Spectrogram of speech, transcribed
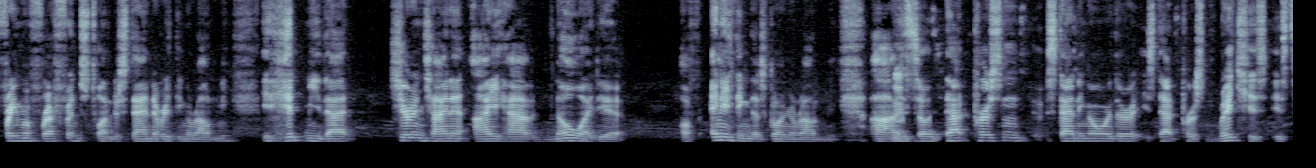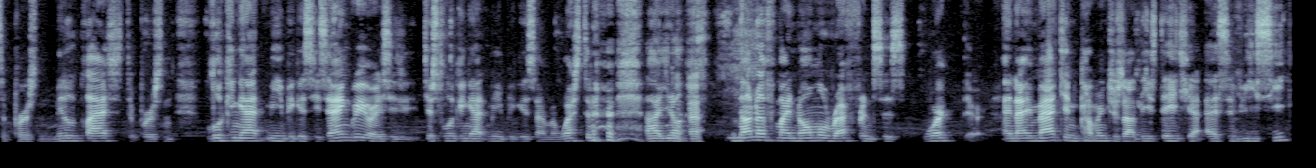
frame of reference to understand everything around me. It hit me that here in China, I have no idea of anything that's going around me. Uh, mm. So that person standing over there is that person rich? Is is the person middle class? Is the person looking at me because he's angry, or is he just looking at me because I'm a Westerner? Uh, you know, none of my normal references work there. And I imagine coming to Southeast Asia as a VC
